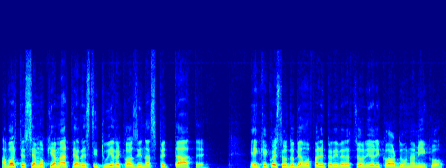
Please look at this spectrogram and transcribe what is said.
A volte siamo chiamati a restituire cose inaspettate e anche questo lo dobbiamo fare per rivelazione. Io ricordo un amico,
